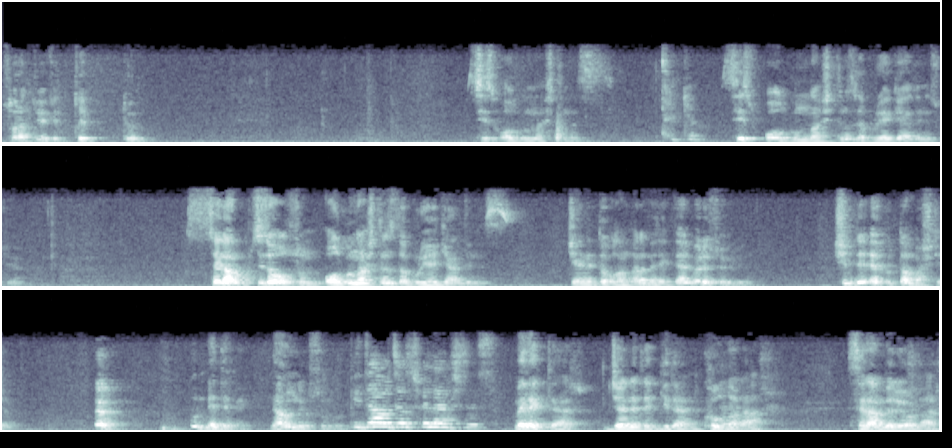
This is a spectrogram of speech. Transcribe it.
Sonra diyor ki tıptüm. Siz olgunlaştınız. Siz olgunlaştınız ve buraya geldiniz diyor. Selam size olsun. Olgunlaştınız da buraya geldiniz. Cennette olanlara melekler böyle söylüyor. Şimdi Erkut'tan başlayalım. Evet. Bu ne demek? Ne anlıyorsun burada? Bir daha hocam söyler misiniz? Melekler cennete giden kullara selam veriyorlar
